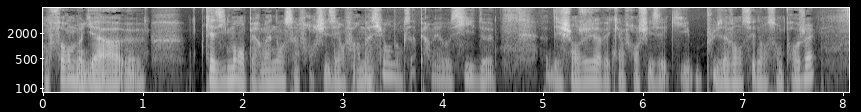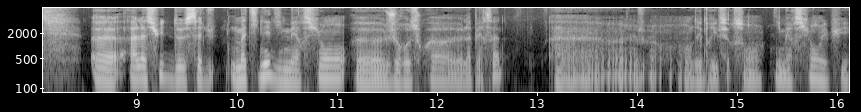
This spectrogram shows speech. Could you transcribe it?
On forme. Il y a quasiment en permanence un franchisé en formation, donc ça permet aussi d'échanger avec un franchisé qui est plus avancé dans son projet. Euh, à la suite de cette matinée d'immersion, euh, je reçois euh, la personne. On débriefe sur son immersion et puis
